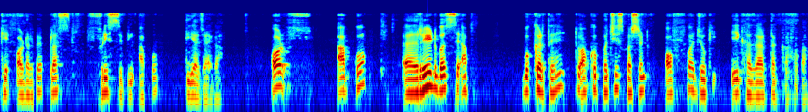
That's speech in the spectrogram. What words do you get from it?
के ऑर्डर पे प्लस फ्री शिपिंग आपको दिया जाएगा। और आपको रेड बस से आप बुक करते हैं तो आपको पच्चीस परसेंट ऑफ़ होगा जो कि एक हज़ार तक का होगा।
